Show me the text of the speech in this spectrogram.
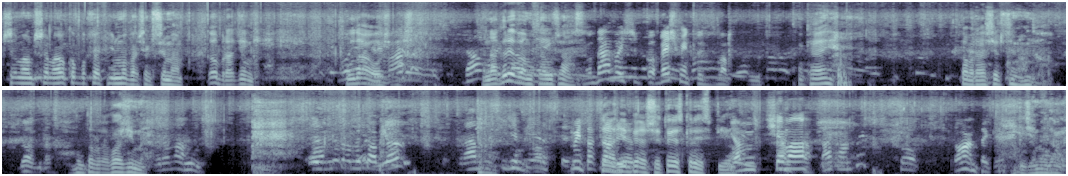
trzymam, trzymam, tylko muszę filmować jak trzymam. Dobra, dzięki. Udało się. Nagrywam cały czas, No dawaj szybko, weź mnie ktoś złap. okej? Dobra, ja się trzymam. tu. No Dobra, włazimy. Ramzes idzie pierwszy. Tak, nie pierwszy, tu jest Kryspy. Ja bym... Siema. To Antek, nie? Idziemy dalej.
